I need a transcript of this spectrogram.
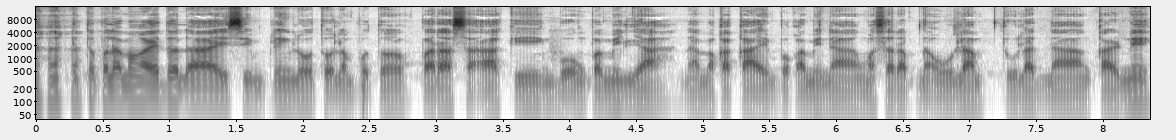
Ito pala mga idol ay simpleng luto lang po to para sa aking buong pamilya na makakain po kami ng masarap na ulam tulad ng karne.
